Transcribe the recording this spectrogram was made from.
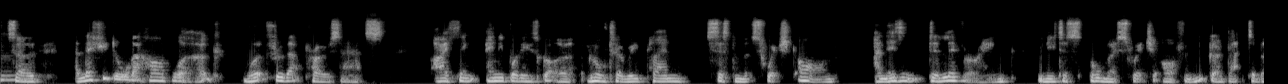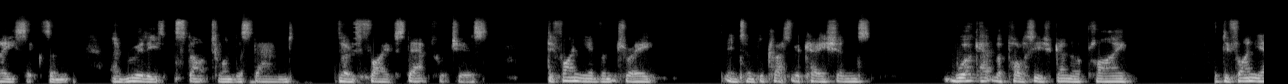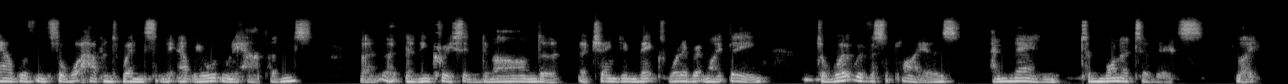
Mm-hmm. So unless you do all that hard work, work through that process, I think anybody who's got a, an auto replen system that's switched on and isn't delivering, you need to almost switch it off and go back to basics and, and really start to understand those five steps, which is define the inventory in terms of classifications, work out the policies you're going to apply, define the algorithm for what happens when something out of the ordinary happens, an increase in demand, a, a change in mix, whatever it might be, to work with the suppliers and then to monitor this, like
